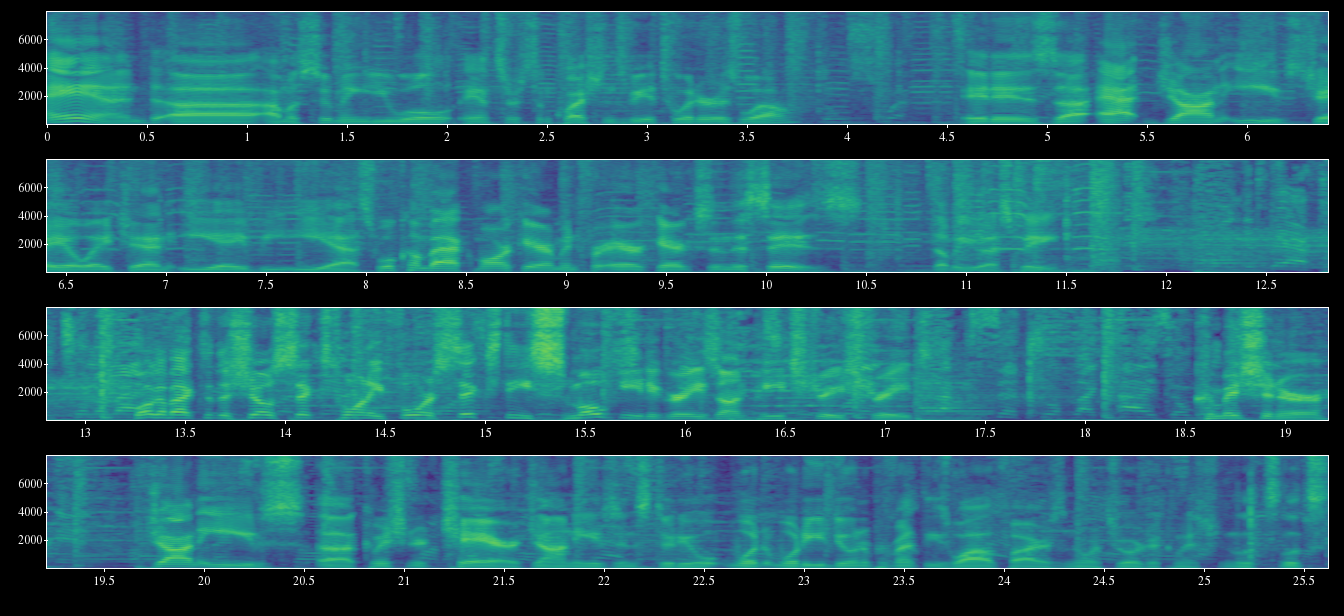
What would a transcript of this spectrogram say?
And uh, I'm assuming you will answer some questions via Twitter as well. It is uh, at John Eaves, J O H N E A V E S. We'll come back. Mark Airman for Erick Erickson. This is WSB. Welcome back to the show. 624, 60 smoky degrees on Peachtree Street. Commissioner John Eaves, uh, Commissioner Chair John Eaves in studio. What what are you doing to prevent these wildfires in North Georgia, Commission? Let's let's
